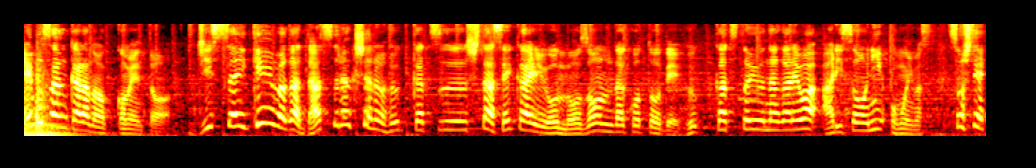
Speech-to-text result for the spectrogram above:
M さんからのコメント。実際競馬が脱落者の復活した世界を望んだことで復活という流れはありそうに思います。そして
